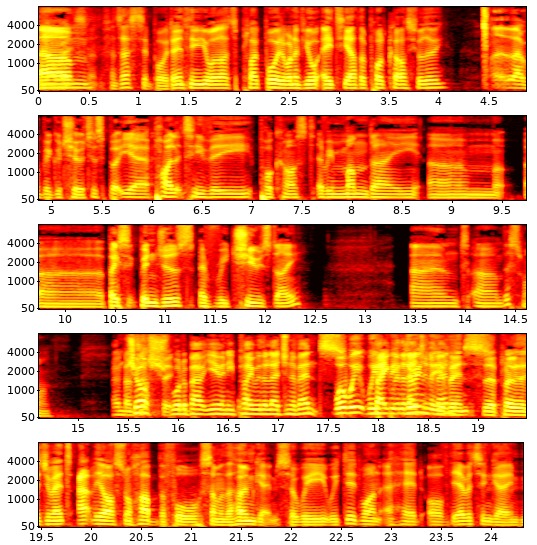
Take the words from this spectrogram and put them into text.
Oh, Um. Fantastic, Boyd. Anything you would like to plug, Boyd, or one of your 80 other podcasts you're doing? Uh, that would be gratuitous, but yeah, Pilot TV podcast every Monday, um, uh, Basic Bingers every Tuesday, and um, this one. And Josh, what about you? Any play with the legend events? Well, we, we've Bake been with doing the events, uh, play with Legend events at the Arsenal Hub before some of the home games. So we, we did one ahead of the Everton game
